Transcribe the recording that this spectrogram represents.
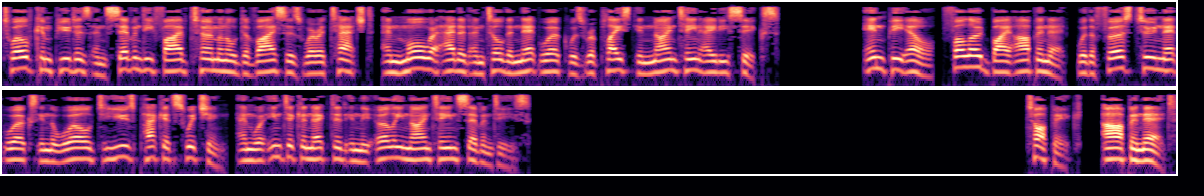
12 computers and 75 terminal devices were attached, and more were added until the network was replaced in 1986. NPL, followed by ARPANET, were the first two networks in the world to use packet switching, and were interconnected in the early 1970s. ARPANET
